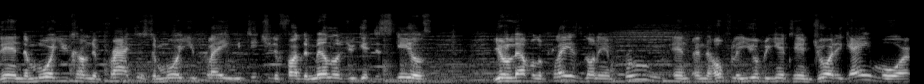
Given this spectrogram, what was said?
then the more you come to practice, the more you play, we teach you the fundamentals, you get the skills, your level of play is going to improve and, and hopefully you'll begin to enjoy the game more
